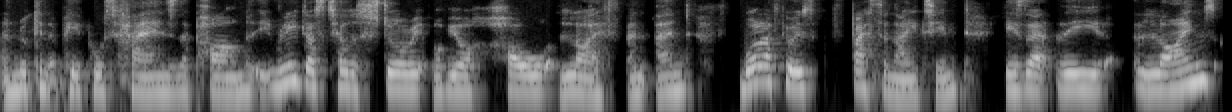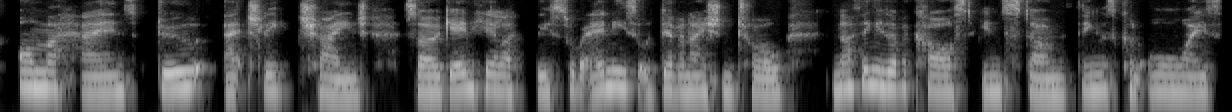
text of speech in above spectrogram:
and looking at people's hands and the palms, it really does tell the story of your whole life. And and what I feel is fascinating is that the lines on the hands do actually change. So again, here, like we saw any sort of divination tool, nothing is ever cast in stone. Things can always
